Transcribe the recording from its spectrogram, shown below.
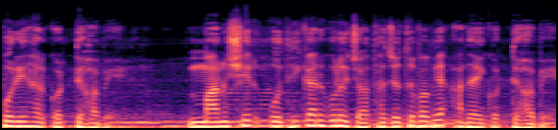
পরিহার করতে হবে। মানুষের অধিকারগুলো যথাযথভাবে আদায় করতে হবে।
